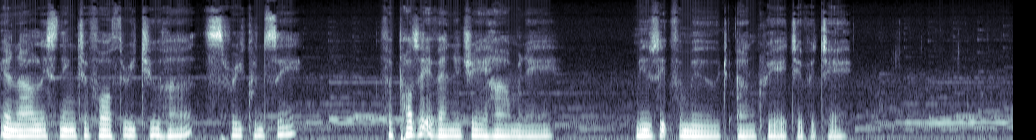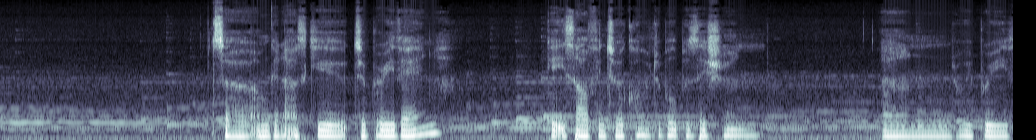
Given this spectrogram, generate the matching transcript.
You're now listening to 432 Hertz frequency for positive energy, harmony, music for mood, and creativity. So I'm going to ask you to breathe in, get yourself into a comfortable position, and we breathe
